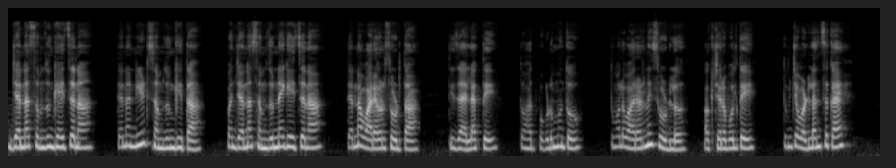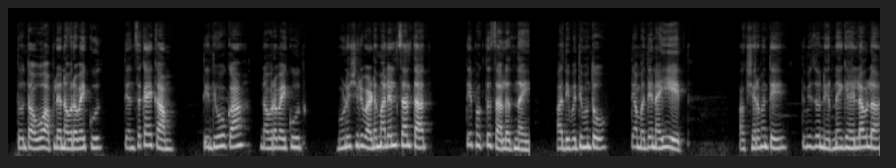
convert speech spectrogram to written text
ज्यांना समजून घ्यायचं ना त्यांना नीट समजून घेता. पण ज्यांना समजून नाही घ्यायचं ना त्यांना वाऱ्यावर सोडता. ती जायला लागते. तो हात पकडून म्हणतो तुम्हाला वाऱ्यावर नाही सोडलं. अक्षरा बोलते तुमच्या वडिलांचं काय? तो म्हणतो अहो आपल्या नवरा बायकूत. त्यांचं काय काम? ती म्हणते, हो का? नवरा बायकूत. भुवनेश्वरी मॅडम आलेले चालतात. ते फक्त चालत नाही. अधिपती म्हणतो त्यामध्ये नाही येत. अक्षरा म्हणते तुम्ही जो निर्णय घ्यायला लावला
